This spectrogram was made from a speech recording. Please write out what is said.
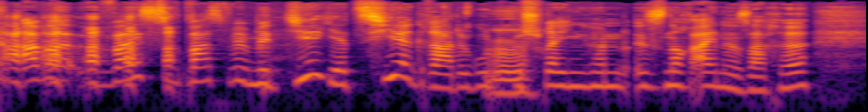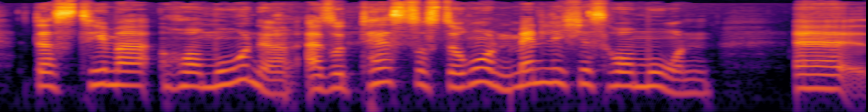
Aber weißt du, was wir mit dir jetzt hier gerade gut besprechen können, ist noch eine Sache. Das Thema Hormone, also Testosteron, männliches Hormon, äh,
